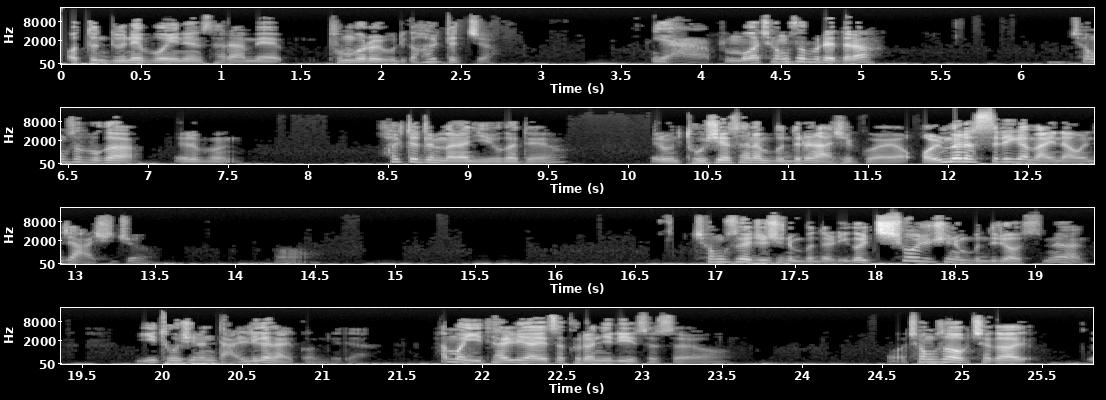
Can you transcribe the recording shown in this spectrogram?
어떤 눈에 보이는 사람의 부모를 우리가 헐뜯죠. 야, 부모가 청소부를 하더라. 청소부가 여러분 헐뜯을 만한 이유가 돼요? 여러분 도시에 사는 분들은 아실 거예요. 얼마나 쓰레기가 많이 나오는지 아시죠? 어. 청소해 주시는 분들, 이걸 치워 주시는 분들이 없으면 이 도시는 난리가 날 겁니다. 한번 이탈리아에서 그런 일이 있었어요. 어, 청소업체가 그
